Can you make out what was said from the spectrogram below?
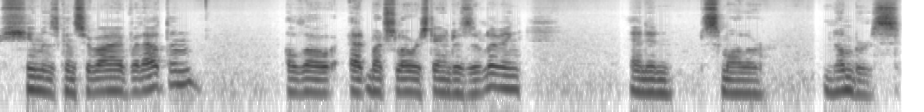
Humans can survive without them, although at much lower standards of living and in smaller numbers.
